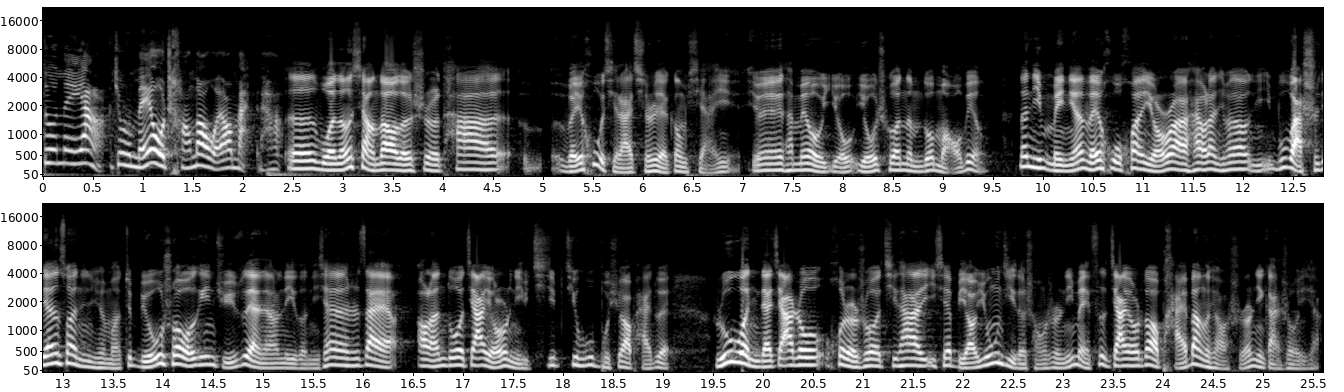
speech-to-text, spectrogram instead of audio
都那样，就是没有长到我要买它。呃，我能想到的是，它呃维护起来其实也更便宜，因为它没有油油车那么多毛病。那你每年维护换油啊，还有乱七八糟，你不把时间算进去吗？就比如说，我给你举一最简单的例子，你现在是在奥兰多加油，你几几乎不需要排队。如果你在加州或者说其他一些比较拥挤的城市，你每次加油都要排半个小时，你感受一下。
